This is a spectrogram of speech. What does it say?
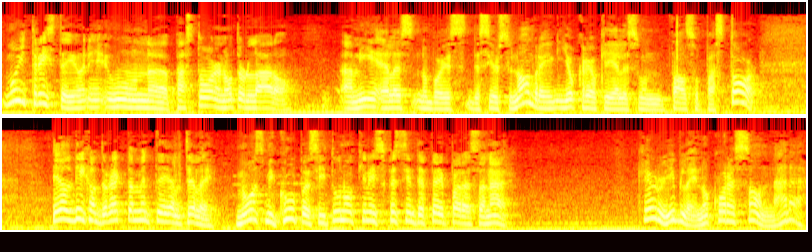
muy triste, un, uh, pastor en otro lado. A mí, él es, no voy a decir su nombre, yo creo que él es un falso pastor. Él dijo directamente al tele, no es mi culpa si tú no tienes suficiente fe para sanar. Qué horrible, no corazón, nada.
